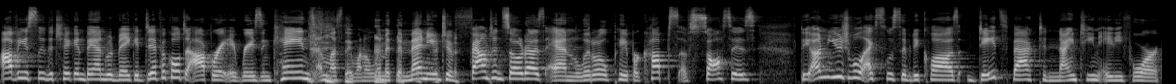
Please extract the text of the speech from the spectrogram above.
Obviously, the chicken ban would make it difficult to operate a Raising Cane's unless they want to limit the menu to fountain sodas and little paper cups of sauces. The unusual exclusivity clause dates back to 1984,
